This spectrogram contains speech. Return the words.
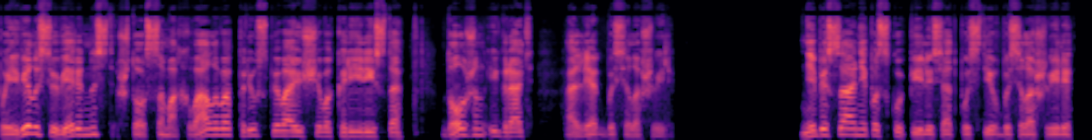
появилась уверенность, что Самохвалова, преуспевающего карьериста, должен играть Олег Басилашвили. Небеса не поскупились, отпустив Басилашвили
